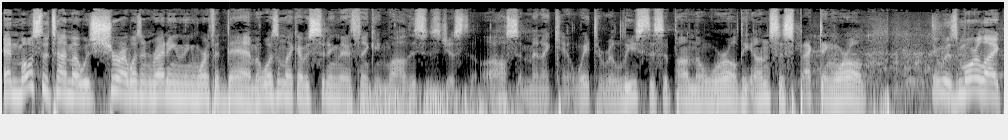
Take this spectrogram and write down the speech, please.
and most of the time, I was sure I wasn't writing anything worth a damn. It wasn't like I was sitting there thinking, wow, this is just awesome, and I can't wait to release this upon the world, the unsuspecting world. It was more like,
